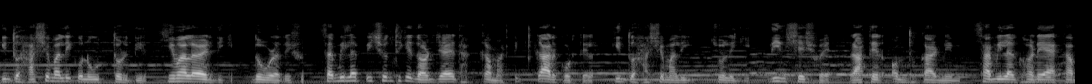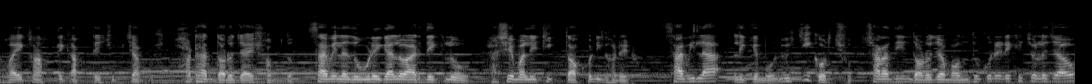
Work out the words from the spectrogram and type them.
কিন্তু হাশেম আলী কোনো উত্তর দিল হিমালয়ের দিকে দৌড়াতে শুরু সাবিলা পিছন থেকে দরজায় ধাক্কা মার চিৎকার করতে কিন্তু হাশেম আলী চলে গিয়ে দিন শেষ হয়ে রাতের অন্ধকার নেমে সাবিলা ঘরে একা ভয়ে কাঁপতে কাঁপতে চুপচাপ বসে। হঠাৎ দরজায় শব্দ। সাবিলা দৌড়ে গেল আর দেখল হাশেম আলী ঠিক তখনই ঘরে ঢুক সাবিলা লিকে বল তুমি কি করছ? সারাদিন দরজা বন্ধ করে রেখে চলে যাও,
